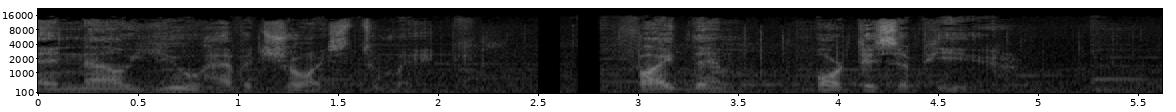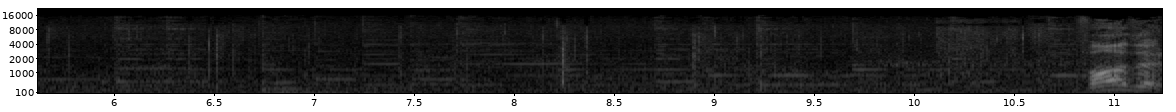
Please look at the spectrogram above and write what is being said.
And now you have a choice to make. Fight them or disappear. Father!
